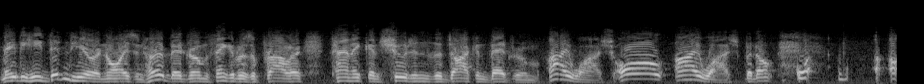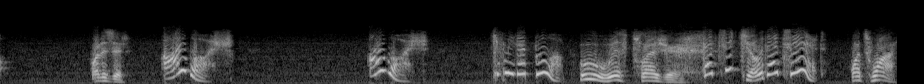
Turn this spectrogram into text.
Maybe he didn't hear a noise in her bedroom, think it was a prowler, panic, and shoot into the darkened bedroom. Eyewash. All eyewash. But don't. What? Uh, What is it? eyewash. Eyewash. Give me that brew up. Ooh, with pleasure. That's it, Joe. That's it. What's what?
